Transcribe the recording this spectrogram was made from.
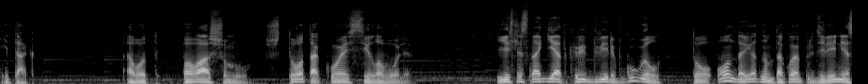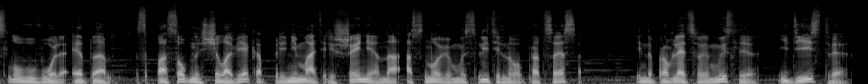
Итак, а вот по-вашему, что такое сила воли? Если с ноги открыть дверь в Google, то он дает нам такое определение слову воля. Это способность человека принимать решения на основе мыслительного процесса и направлять свои мысли и действия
